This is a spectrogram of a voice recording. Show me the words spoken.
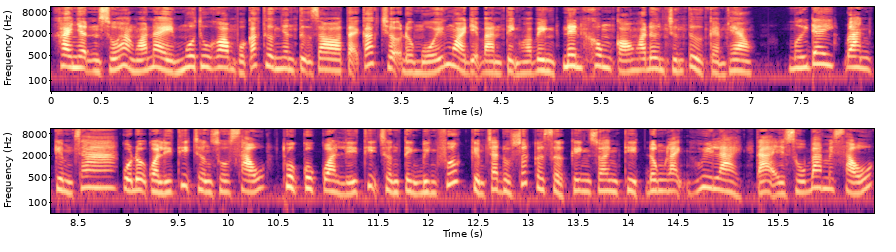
khai nhận số hàng hóa này mua thu gom của các thương nhân tự do tại các chợ đầu mối ngoài địa bàn tỉnh Hòa Bình nên không có hóa đơn chứng từ kèm theo. Mới đây, đoàn kiểm tra của đội quản lý thị trường số 6 thuộc Cục Quản lý Thị trường tỉnh Bình Phước kiểm tra đột xuất cơ sở kinh doanh thịt đông lạnh Huy Lải tại số 36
